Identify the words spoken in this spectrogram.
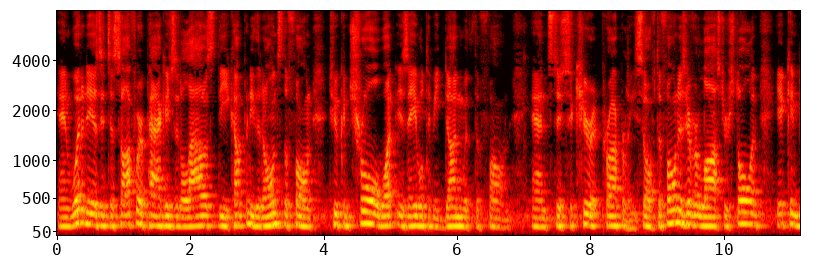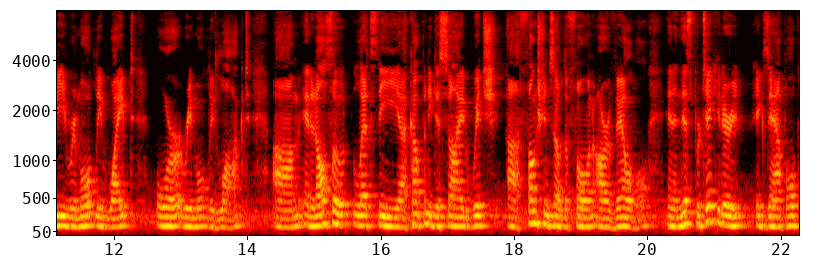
and what it is, it's a software package that allows the company that owns the phone to control what is able to be done with the phone and to secure it properly. So if the phone is ever lost or stolen, it can be remotely wiped or remotely locked. Um, and it also lets the uh, company decide which uh, functions of the phone are available. And in this particular example,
